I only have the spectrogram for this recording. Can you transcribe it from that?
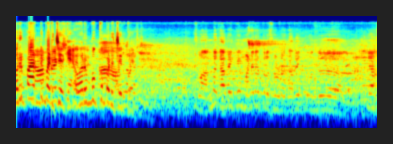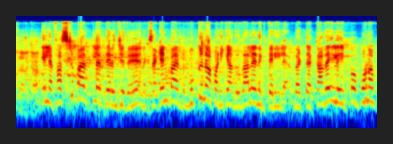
ஒரு பார்ட் படிச்சிருக்கேன் ஒரு புக்கு படிச்சிருக்கேன். இல்லை ஃபர்ஸ்ட் பார்ட்டில் தெரிஞ்சுது. எனக்கு செகண்ட் பார்ட் புக்கு நான் படிக்காததால எனக்கு தெரியல. பட் கதையில் இப்போ போனால்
